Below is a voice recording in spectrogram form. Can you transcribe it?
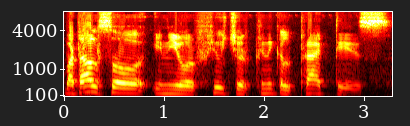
but also in your future clinical practice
